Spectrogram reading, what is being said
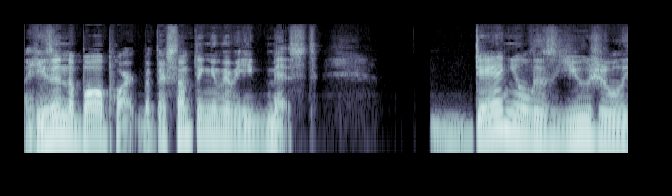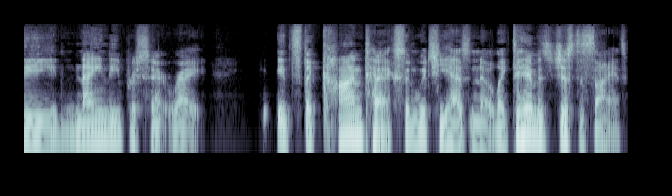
Like he's in the ballpark, but there's something in there that he missed. Daniel is usually 90% right. It's the context in which he has no, like to him, it's just the science.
